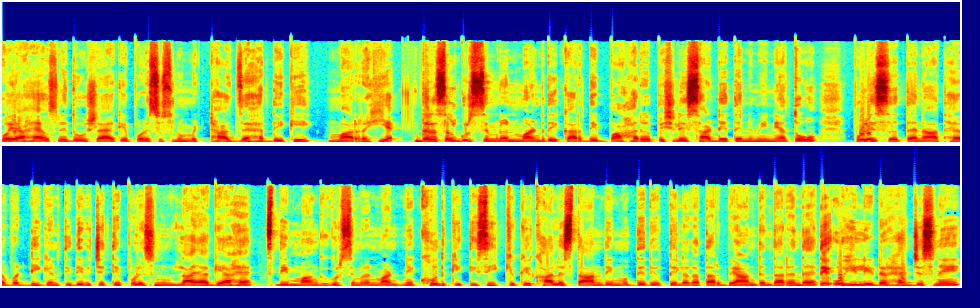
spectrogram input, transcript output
ਹੋਇਆ ਹੈ। ਉਸਨੇ ਦੋਸ਼ ਲਾਇਆ ਕਿ ਪੁਲਿਸ ਉਸ ਨੂੰ ਮਿੱਠਾ ਜ਼ਹਿਰ ਦੇ ਕੇ ਮਾਰ ਰਹੀ ਹੈ। ਦਰਅਸਲ ਗੁਰਸਿਮਰਨ ਮੰਡ ਦੇ ਘਰ ਦੇ ਬਾਹਰ ਪਿਛਲੇ 3.5 ਮਹੀਨਿਆਂ ਤੋਂ ਪੁਲਿਸ ਤਾਇਨਾਤ ਹੈ। ਵੱਡੀ ਗਿਣਤੀ ਦੇ ਵਿੱਚ ਇੱਥੇ ਪੁਲਿਸ ਨੂੰ ਲਾਇਆ ਗਿਆ ਹੈ। ਇਸ ਦੀ ਮੰਗ ਗੁਰਸਿਮਰਨ ਮੰਡ ਨੇ ਖੁਦ ਕੀਤੀ ਸੀ, ਕਿਉਂਕਿ ਖਾਲਿਸਤਾਨ ਦੇ ਮੁੱਦੇ ਦੇ ਉੱਤੇ ਲਗਾਤਾਰ ਬਿਆਨ ਦਿੰਦਾ ਰਹਿੰਦਾ ਹੈ ਤੇ ਉਹੀ ਲੀਡਰ ਹੈ ਜਿਸ ਨੇ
